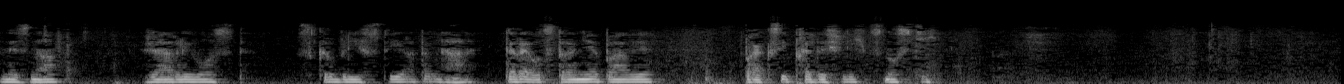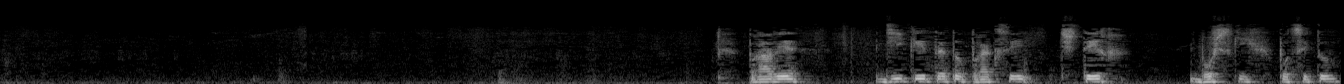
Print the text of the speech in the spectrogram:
nezná žárlivost, skrblíství a tak dále, které odstraňuje právě praxi předešlých cností. Právě díky této praxi čtyř božských pocitů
